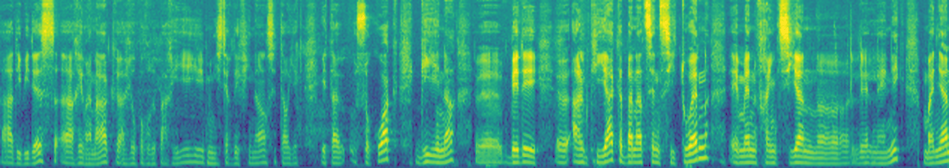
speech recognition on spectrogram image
adibidez, Arremanak, Aeroport de Paris, Ministère des Finances, eta horiek. Eta zokoak, gehiena, e, bere e, alkiak banatzen zituen, hemen fraintzian e, lehenik, baina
